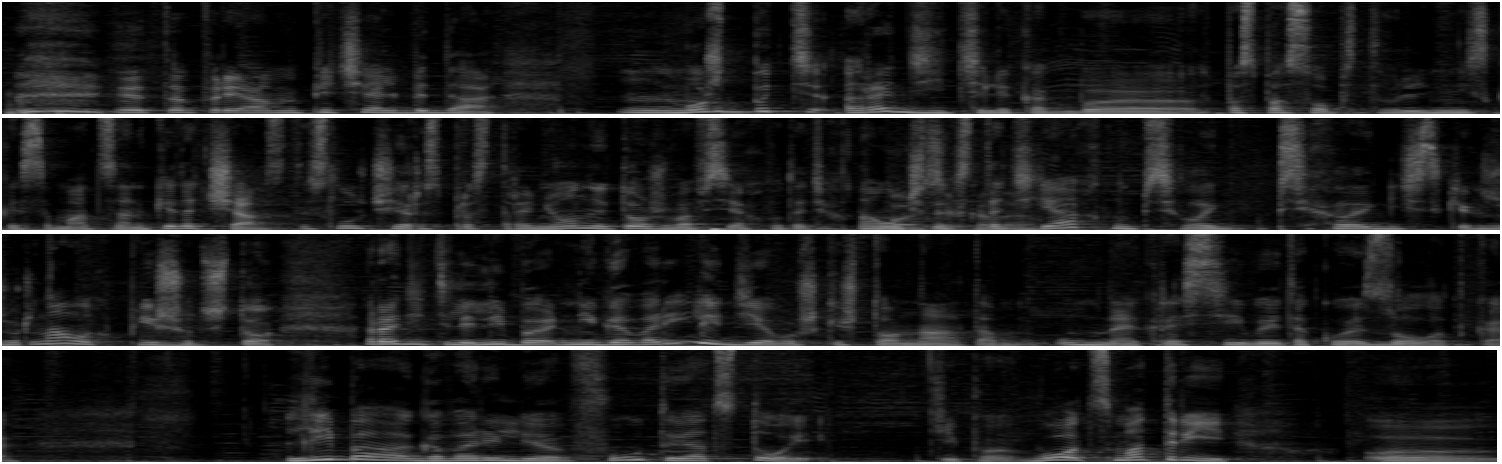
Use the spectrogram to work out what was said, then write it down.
Это прям печаль-беда. М, Может быть, родители как бы поспособствовали низкой самооценке. Это частый случай, распространенный тоже во всех вот этих научных Классика, да. статьях, ну, психолог- психологических журналах пишут, что родители либо не говорили девушке, что она там умная, красивая и такое золотко, либо говорили, фу, ты отстой. Типа, вот, смотри, э,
